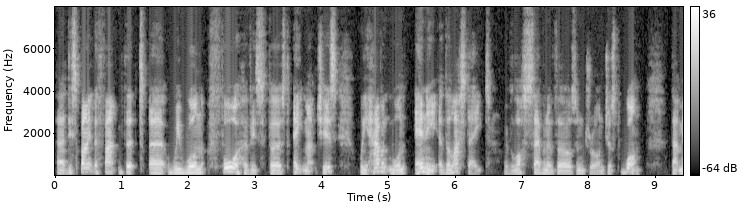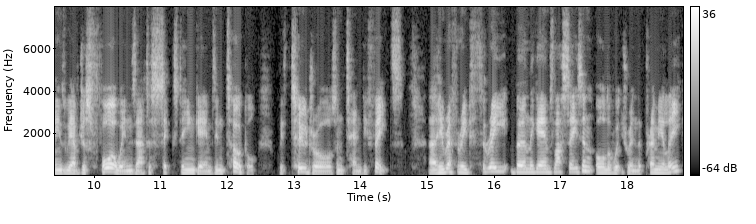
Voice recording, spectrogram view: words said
Uh, despite the fact that uh, we won four of his first eight matches, we haven't won any of the last eight. We've lost seven of those and drawn just one. That means we have just four wins out of 16 games in total, with two draws and 10 defeats. Uh, he refereed three Burnley games last season, all of which were in the Premier League.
